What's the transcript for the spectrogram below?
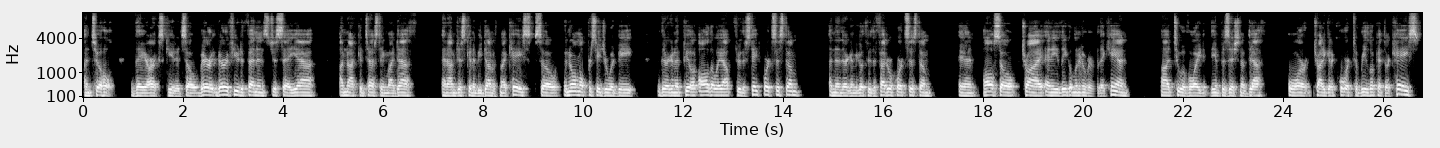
until they are executed. So very, very few defendants just say, yeah, I'm not contesting my death and I'm just going to be done with my case. So the normal procedure would be they're going to appeal it all the way up through the state court system, and then they're going to go through the federal court system and also try any legal maneuver they can uh, to avoid the imposition of death or try to get a court to relook at their case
